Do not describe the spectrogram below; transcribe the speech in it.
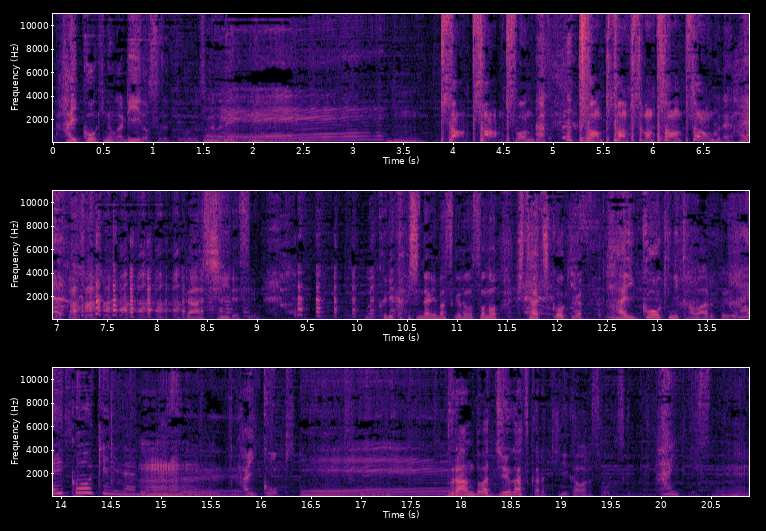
廃工機の方がリードするっていうことですからね、えへー。うん。プソンプソンプソンがプソンプソンプソンプソンプソンぐらい入るらしいですよ、まあ、繰り返しになりますけどもその日立工機が廃工機に変わるという廃校期になりうます。ん。廃工機へー。ブランドは10月から切り替わるそうですけどはい。ですね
